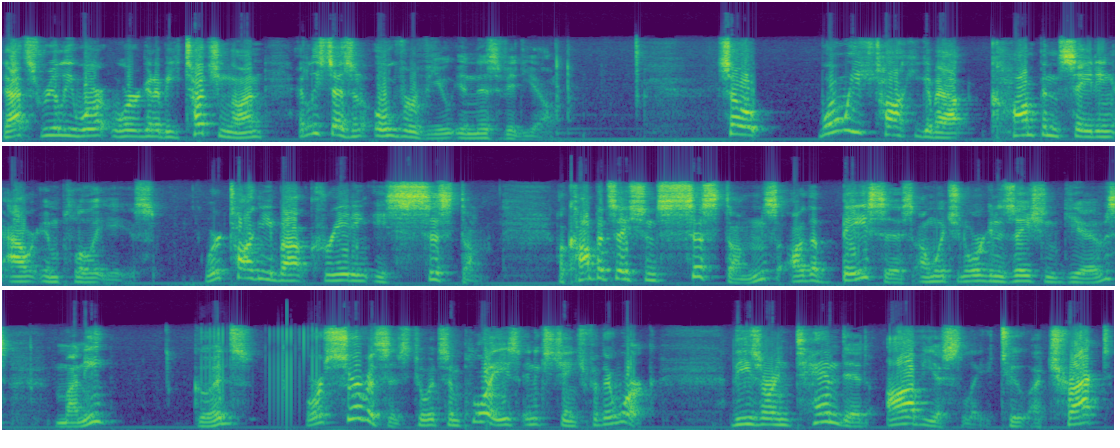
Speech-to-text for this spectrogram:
That's really what we're going to be touching on, at least as an overview in this video. So, when we're talking about compensating our employees, we're talking about creating a system. A compensation systems are the basis on which an organization gives money, goods, or services to its employees in exchange for their work. These are intended, obviously, to attract,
